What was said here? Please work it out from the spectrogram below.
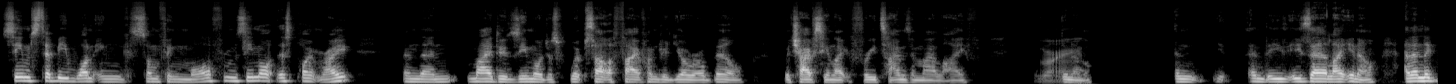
seems to be wanting something more from Zemo at this point, right? And then my dude Zemo just whips out a 500 euro bill, which I've seen like three times in my life. right. You know, and and he's there like you know, and then they,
